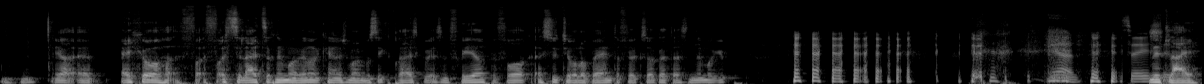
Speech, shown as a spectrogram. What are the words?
Mhm. Ja, äh, Echo, fa- falls die Leute sich nicht mehr erinnern können, ist mal ein Musikpreis gewesen früher, bevor eine Südtiroler Band dafür gesagt hat, dass es nicht mehr gibt. Ja, so ist Nicht es. lei.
